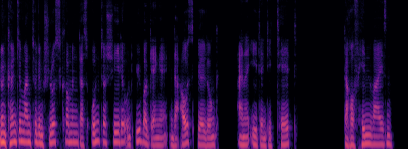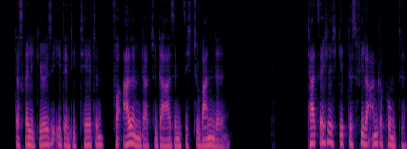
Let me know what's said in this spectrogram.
Nun könnte man zu dem Schluss kommen, dass Unterschiede und Übergänge in der Ausbildung einer Identität darauf hinweisen, dass religiöse Identitäten vor allem dazu da sind, sich zu wandeln. Tatsächlich gibt es viele Ankerpunkte,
